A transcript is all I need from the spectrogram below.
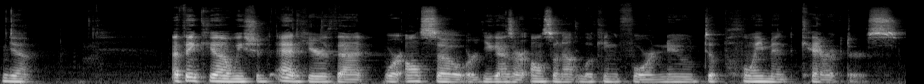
Yeah. I think uh, we should add here that we're also, or you guys are also not looking for new deployment characters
